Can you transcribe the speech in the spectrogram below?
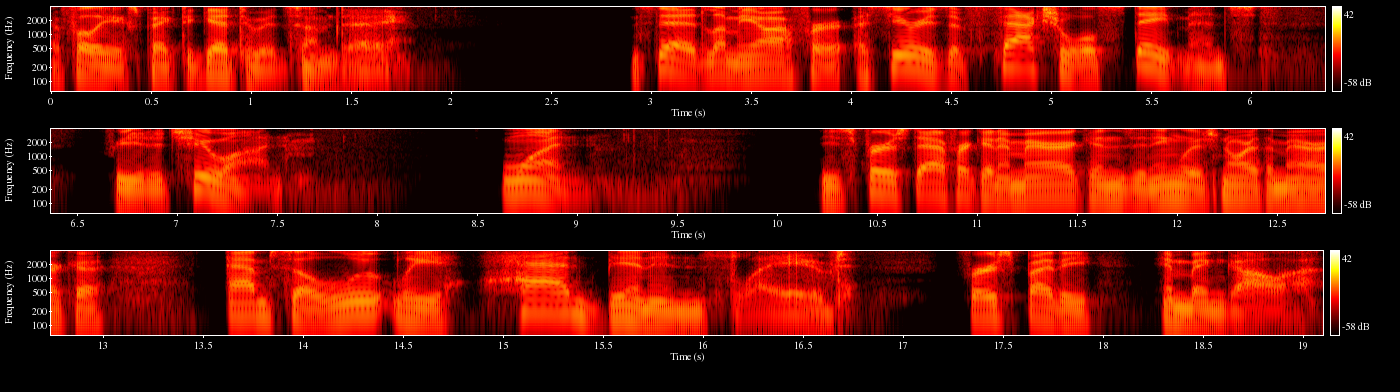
I fully expect to get to it someday. Instead, let me offer a series of factual statements for you to chew on. 1. These first African Americans in English North America absolutely had been enslaved, first by the Imbangala,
